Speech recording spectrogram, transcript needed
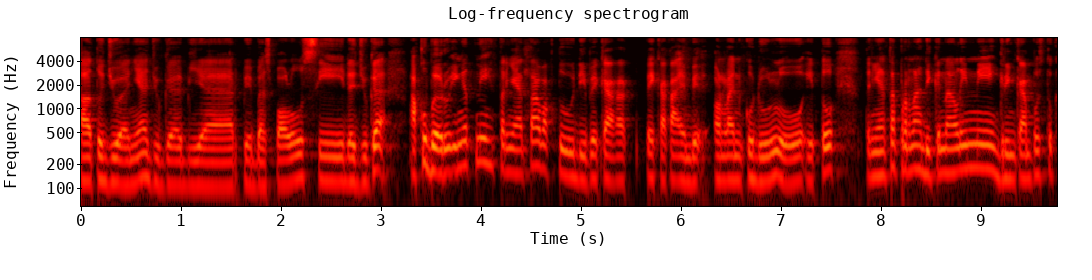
uh, tujuannya juga biar bebas polusi. Dan juga aku baru inget nih ternyata waktu di PKK, PKKMB online ku dulu itu ternyata pernah dikenalin nih Green Campus tuh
